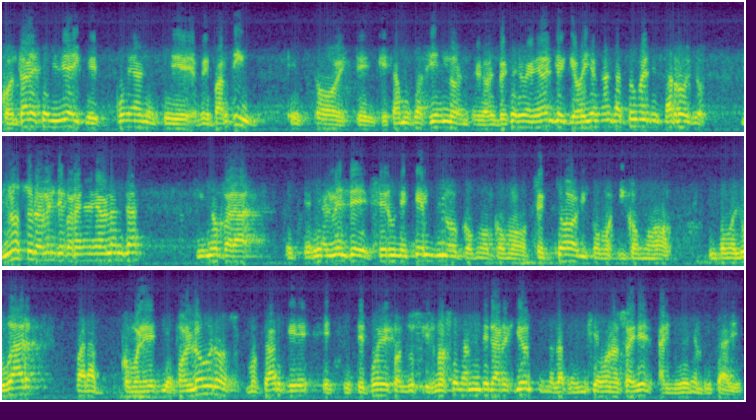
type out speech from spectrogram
contar esta idea y que puedan este, repartir esto este, que estamos haciendo entre los empresarios de Bahía Blanca que Bahía Blanca tome el desarrollo, no solamente para Bahía Blanca, sino para este, realmente ser un ejemplo como, como sector y como, y como, y como lugar para, como le decía, con logros mostrar que este, se puede conducir no solamente la región, sino la provincia de Buenos Aires a nivel empresario.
